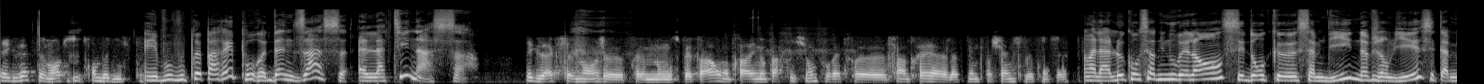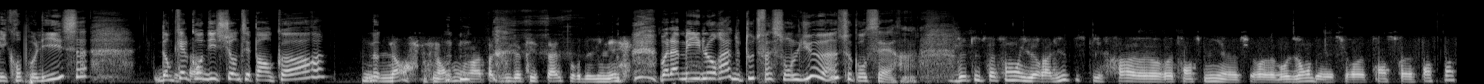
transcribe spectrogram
Exactement, je suis tromboniste. Et vous vous préparez pour Danzas Latinas. Exactement, je, on se prépare, on travaille nos partitions pour être euh, fin prêt euh, la semaine prochaine sur le concert. Voilà, le concert du Nouvel An, c'est donc euh, samedi 9 janvier, c'est à Micropolis. Dans quelles ça. conditions, on ne sait pas encore. No- Non, non, on n'a pas de boule de cristal pour deviner. Voilà, mais il aura de toute façon lieu, hein, ce concert. De toute façon, il aura lieu puisqu'il sera euh, retransmis euh, sur euh, vos ondes et sur France France 3.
